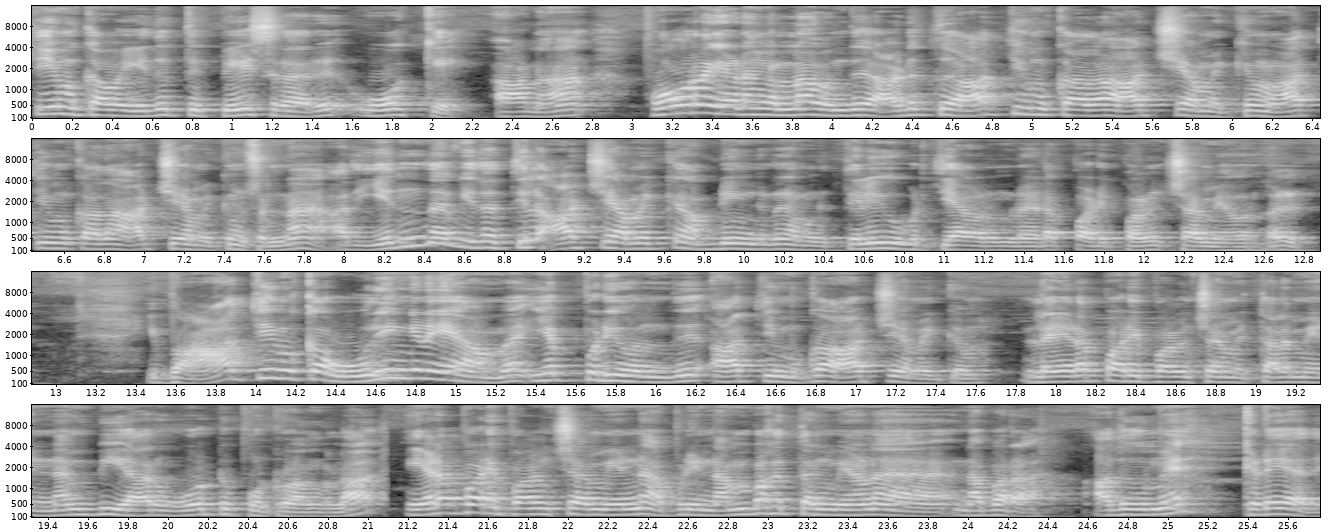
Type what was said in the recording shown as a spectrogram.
திமுகவை எதிர்த்து பேசுகிறாரு ஓகே. ஆனால் போகிற இடங்கள்லாம் வந்து அடுத்து அதிமுக தான் ஆட்சி அமைக்கும் அதிமுக தான் ஆட்சி அமைக்கும் சொன்னால் அது எந்த விதத்தில் ஆட்சி அமைக்கும் அப்படிங்கிறது நமக்கு தெளிவுபடுத்தி ஆகணும்ல எடப்பாடி பழனிசாமி அவர்கள்? இப்போ அதிமுக ஒருங்கிணையாம எப்படி வந்து அதிமுக ஆட்சி அமைக்கும்? இல்லை எடப்பாடி பழனிசாமி தலைமையை நம்பி யாரும் ஓட்டு போட்டுருவாங்களா? எடப்பாடி பழனிசாமி என்ன அப்படி நம்பகத்தன்மையான நபரா? அதுவுமே கிடையாது.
